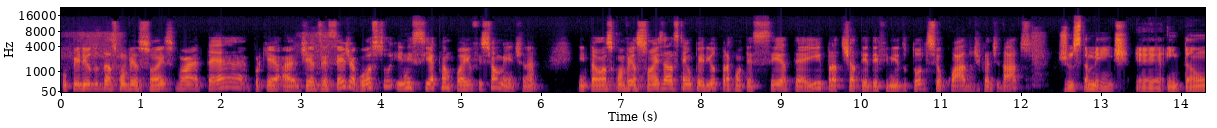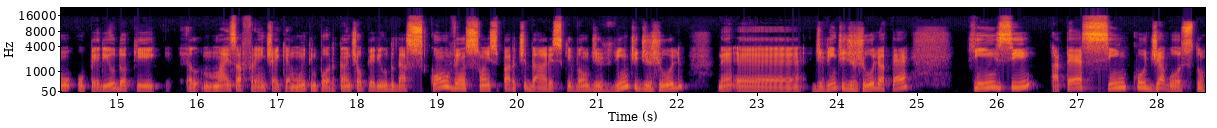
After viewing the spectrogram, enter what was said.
o período das convenções vai até. Porque a, dia 16 de agosto inicia a campanha oficialmente, né? Então, as convenções elas têm um período para acontecer até aí, para já ter definido todo o seu quadro de candidatos? Justamente. É, então, o período aqui é, mais à frente, aí, que é muito importante, é o período das convenções partidárias, que vão de 20 de julho, né, é, de 20 de julho até 15, até 5 de agosto.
